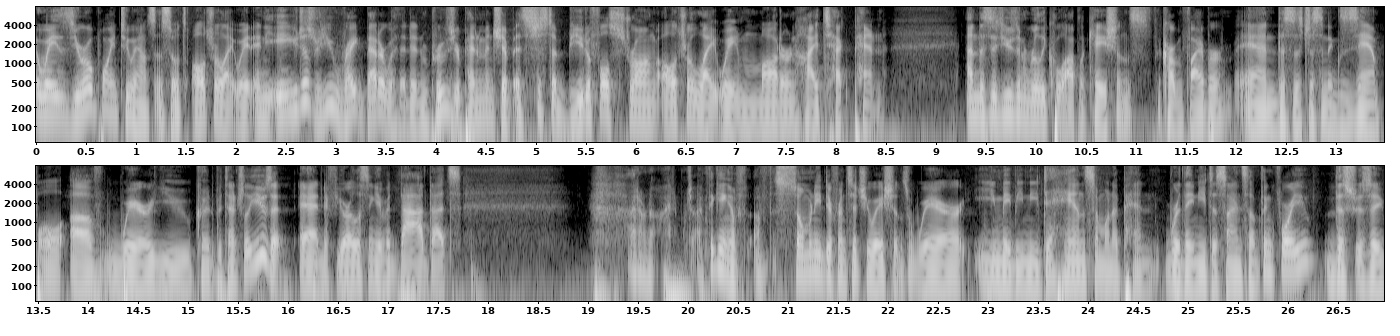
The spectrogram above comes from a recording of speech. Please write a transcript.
It weighs 0.2 ounces, so it's ultra lightweight, and you, just you write better with it. It improves your penmanship. It's just a beautiful, strong, ultra lightweight, modern, high tech pen. And this is used in really cool applications, the carbon fiber. And this is just an example of where you could potentially use it. And if you are listening, you have a dad that's I don't know. I'm thinking of, of so many different situations where you maybe need to hand someone a pen where they need to sign something for you. This is a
